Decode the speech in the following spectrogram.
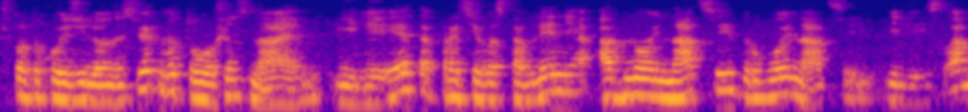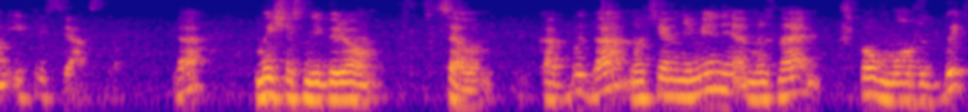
Что такое зеленый свет, мы тоже знаем. Или это противоставление одной нации другой нации, или ислам и христианство. Да? Мы сейчас не берем в целом, как бы, да, но тем не менее мы знаем, что может быть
